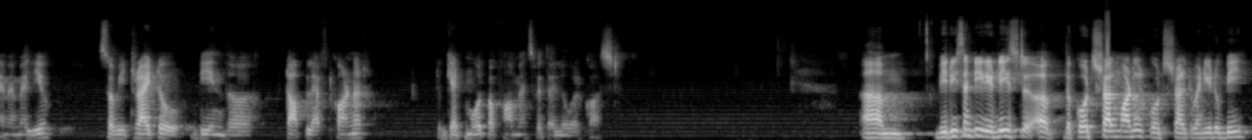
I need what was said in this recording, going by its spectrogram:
MMLU. So we try to be in the top left corner to get more performance with a lower cost. Um, we recently released uh, the CodeStral model, CodeStral 22B.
